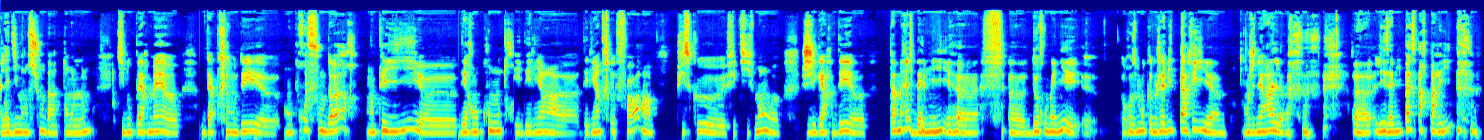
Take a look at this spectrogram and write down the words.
la dimension d'un temps long qui nous permet d'appréhender en profondeur un pays, des rencontres et des liens, des liens très forts, hein, puisque effectivement j'ai gardé pas mal d'amis de Roumanie et heureusement comme j'habite Paris en général, euh, les amis passent par Paris,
